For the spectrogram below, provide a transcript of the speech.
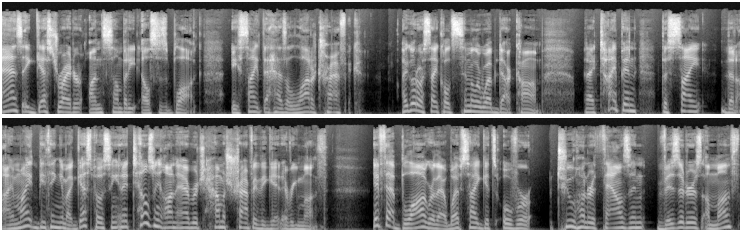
as a guest writer on somebody else's blog, a site that has a lot of traffic. I go to a site called similarweb.com and I type in the site that I might be thinking about guest posting, and it tells me on average how much traffic they get every month. If that blog or that website gets over 200,000 visitors a month,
